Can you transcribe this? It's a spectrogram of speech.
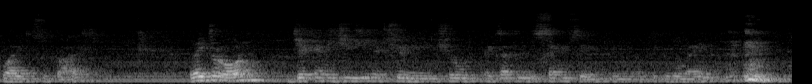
quite a surprise. Later on, Jack Ng actually showed exactly the same thing in optical domain,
